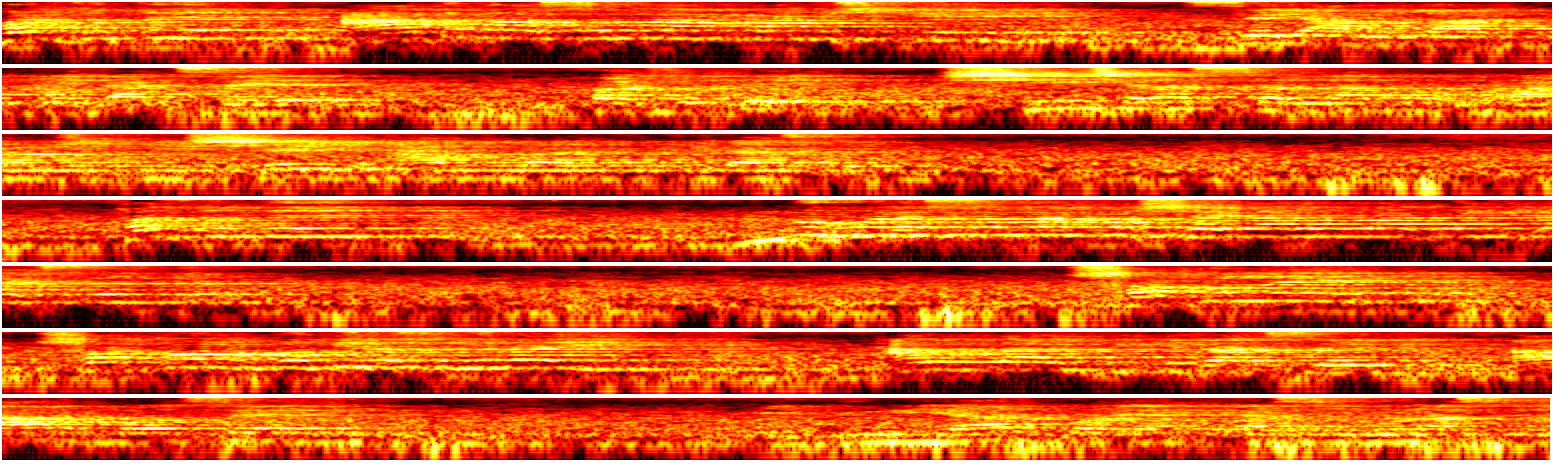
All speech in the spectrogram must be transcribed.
হজরতে আদম আসসালাম মানুষকে যে আল্লাহর দিকে ডাকছে হজরতে শীষ আলাহাল্লাম মানুষকে সেই আল্লাহর দিকে ডাকছে হজরতে নুহ আলাইসাল্লাম সেই আল্লাহর দিকে ডাকছেন সকলে সকল নবী রাসূলেরাই ডাকছেন আর বলছেন এই দুনিয়ার পরে একটা জীবন আছে।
